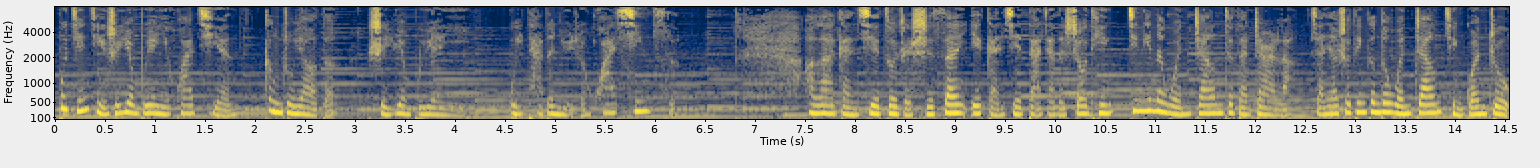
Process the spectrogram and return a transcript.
不仅仅是愿不愿意花钱，更重要的是愿不愿意为他的女人花心思。好啦，感谢作者十三，也感谢大家的收听。今天的文章就到这儿了。想要收听更多文章，请关注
